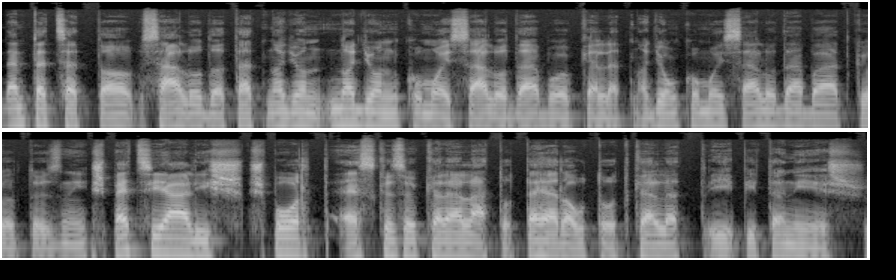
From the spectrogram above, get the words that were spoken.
nem tetszett a szálloda, tehát nagyon, nagyon komoly szállodából kellett nagyon komoly szállodába átköltözni. Speciális sporteszközökkel ellátott teherautót kellett építeni, és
